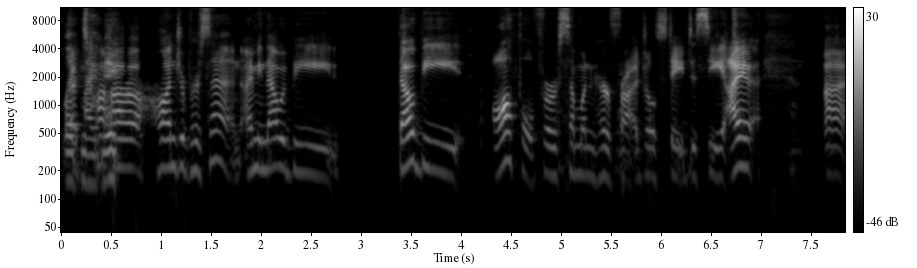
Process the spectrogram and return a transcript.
Like, might make hundred percent i mean that would be that would be awful for someone in her fragile state to see i uh,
